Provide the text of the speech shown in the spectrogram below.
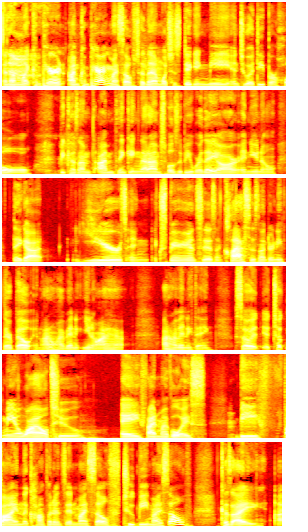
and I'm like comparing. I'm comparing myself to them, which is digging me into a deeper hole because I'm I'm thinking that I'm supposed to be where they are, and you know they got years and experiences and classes underneath their belt, and I don't have any. You know, I have I don't have anything. So it, it took me a while to a find my voice b mm-hmm. find the confidence in myself to be myself because I, I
